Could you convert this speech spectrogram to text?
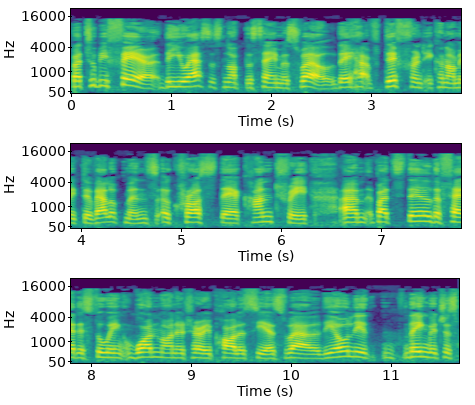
But to be fair, the US is not the same as well. They have different economic developments across their country, um, but still the Fed is doing one monetary policy as well. The only thing which is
